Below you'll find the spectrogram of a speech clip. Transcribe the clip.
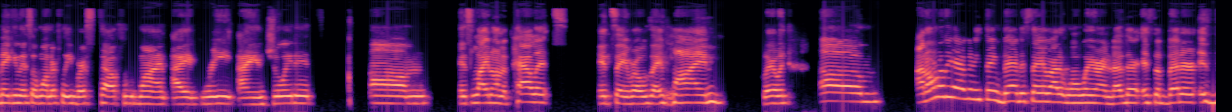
making this a wonderfully versatile food wine. I agree. I enjoyed it. Um, it's light on the palate. It's a rosé wine, clearly. Um, I don't really have anything bad to say about it one way or another. It's a better, it's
